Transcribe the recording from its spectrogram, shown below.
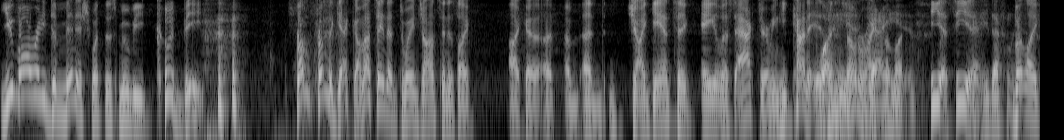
You've already diminished what this movie could be from from the get go. I'm not saying that Dwayne Johnson is like like a a, a, gigantic A list actor. I mean, he kind of is Well, in his he own is. right. Yeah, but he like, is. Yes, he is. Yeah, he definitely But is. like,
